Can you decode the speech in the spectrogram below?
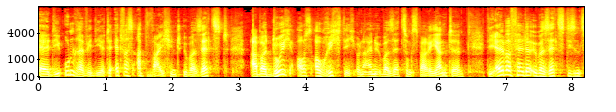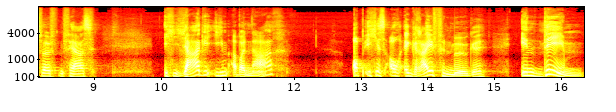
die unrevidierte, etwas abweichend übersetzt, aber durchaus auch richtig und eine Übersetzungsvariante. Die Elberfelder übersetzt diesen zwölften Vers, ich jage ihm aber nach, ob ich es auch ergreifen möge, indem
